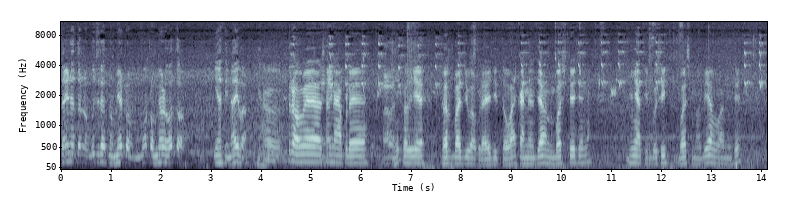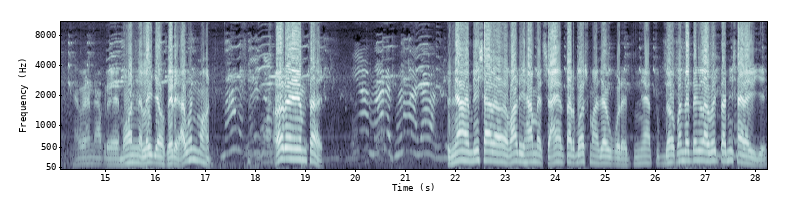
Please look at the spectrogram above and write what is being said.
ત્રણેતરનો ગુજરાતનો મેટો મોટો મેળો હતો ત્યાંથી ને આવ્યા. મિત્રો હવે છે ને આપણે નીકળીએ. ઘર બાજુ આપણે હજી તો વાંકાને જવાનું બસ સ્ટેશન. અહીંયાથી પછી બસમાં બેસવાનું છે. હવે ને આપણે મોહનને લઈ જાઓ ઘરે. આવું ને મોહન? અરે એમ થાય. ત્યાં નિશાળ વાડી સામે છે. અહીંયા તાર બસમાં જવું પડે. ત્યાં તું દસ પંદર ડગલા વધતા નિશાળ આવી જાય.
